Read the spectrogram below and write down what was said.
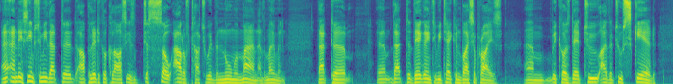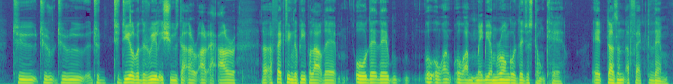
And, it seems to me that uh, our political class is just so out of touch with the normal man at the moment that uh, um, that they're going to be taken by surprise um, because they're too either too scared to to to to to deal with the real issues that are are, are uh, affecting the people out there, or they they or, or, or maybe I'm wrong, or they just don't care. It doesn't affect them.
